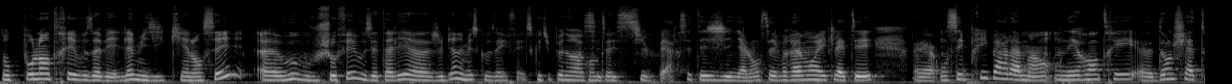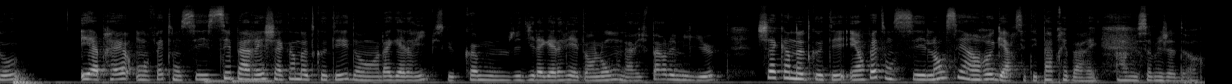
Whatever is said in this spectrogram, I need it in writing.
Donc pour l'entrée, vous avez la musique qui est lancée. Euh, vous, vous chauffez, vous êtes allé. Euh, j'ai bien aimé ce que vous avez fait. Est-ce que tu peux nous raconter? C'était super, c'était génial. On s'est vraiment éclaté. Euh, on s'est pris par la main. On est rentré dans le château. Et après, en fait, on s'est séparés chacun de notre côté dans la galerie, puisque comme j'ai dit, la galerie est en long, on arrive par le milieu, chacun de notre côté. Et en fait, on s'est lancé un regard, c'était pas préparé. Ah, mais ça, mais j'adore.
